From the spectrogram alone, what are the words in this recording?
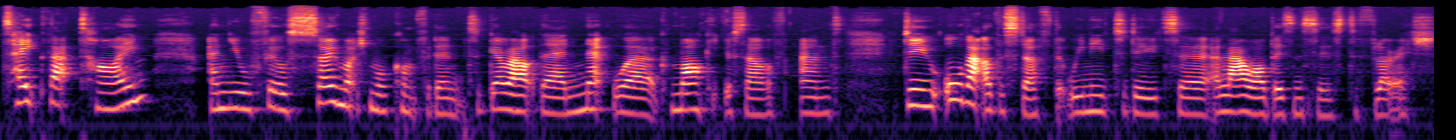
Take that time, and you'll feel so much more confident to go out there, network, market yourself, and do all that other stuff that we need to do to allow our businesses to flourish.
